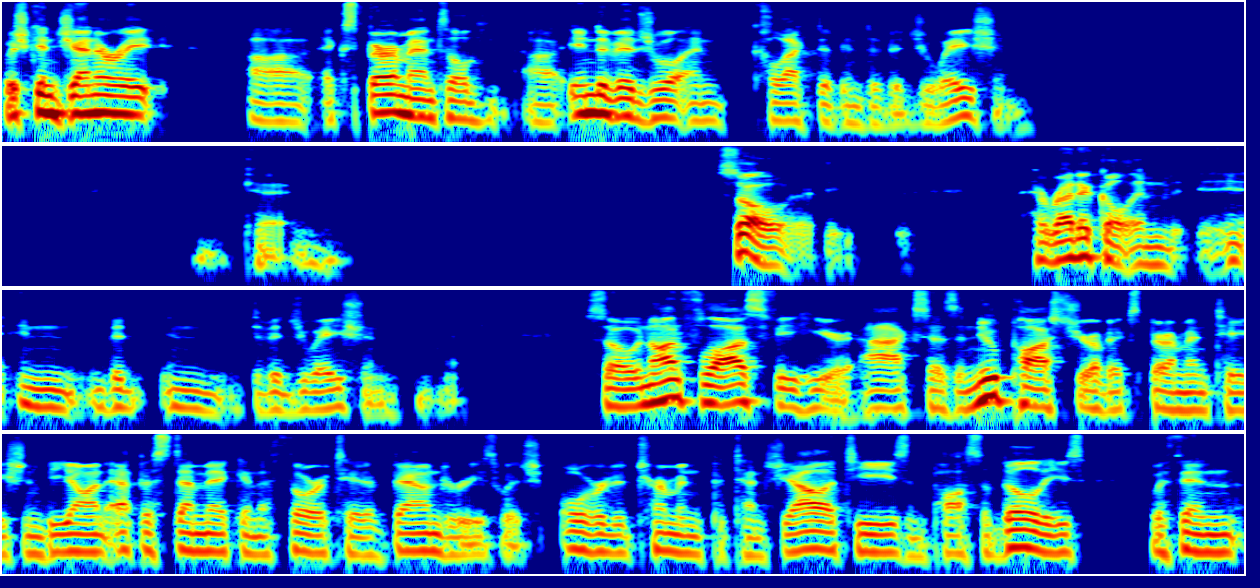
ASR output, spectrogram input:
which can generate uh, experimental, uh, individual, and collective individuation. Okay. So, heretical in, in, in individuation. So, non philosophy here acts as a new posture of experimentation beyond epistemic and authoritative boundaries, which overdetermine potentialities and possibilities within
